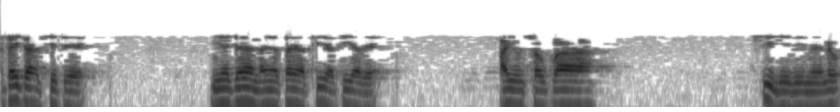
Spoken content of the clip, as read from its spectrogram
အတိုက်တဖြစ်တဲ့ မြာကြရနာရဆရထိရတိရတဲ့အာယု6ပါးရှိနေပြီမယ်လို့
